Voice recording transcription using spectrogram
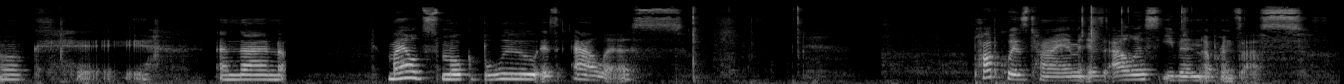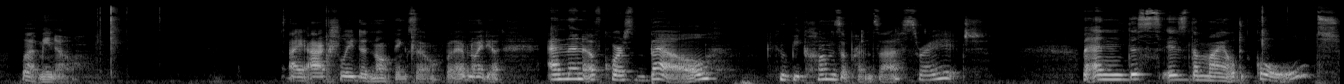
Okay. And then mild smoke blue is Alice. Pop quiz time. Is Alice even a princess? Let me know. I actually did not think so, but I have no idea. And then, of course, Belle, who becomes a princess, right? And this is the mild gold.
